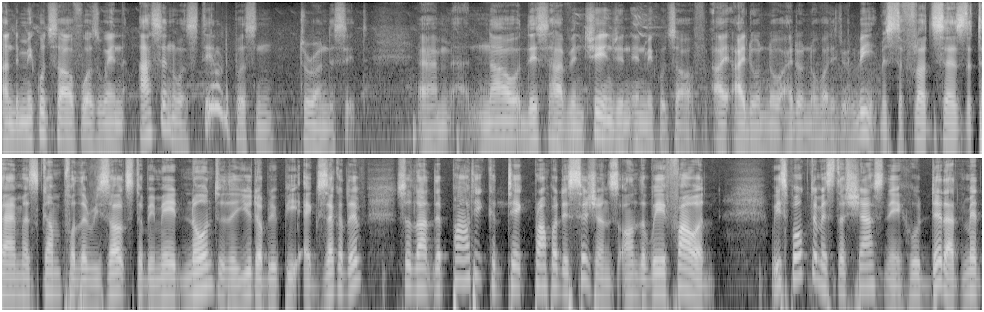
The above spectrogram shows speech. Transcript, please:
And the Micoud South was when Assen was still the person to run the seat. Um, now this having changed in, in I, I don't know. I don't know what it will be. Mr. Flood says the time has come for the results to be made known to the UWP executive so that the party could take proper decisions on the way forward. We spoke to Mr. Chastanet, who did admit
